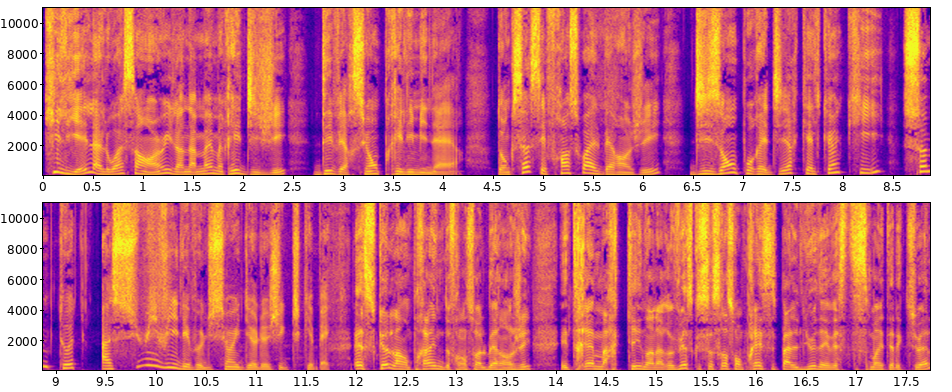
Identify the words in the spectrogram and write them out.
qu'il y ait la loi 101. Il en a même rédigé des versions préliminaires. Donc ça, c'est François Albert disons, on pourrait dire quelqu'un qui, somme toute, a suivi l'évolution idéologique du Québec. Est-ce que l'empreinte de François Albert Anger est très marquée dans la revue? Est-ce que ce sera son principal lieu d'investissement intellectuel?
